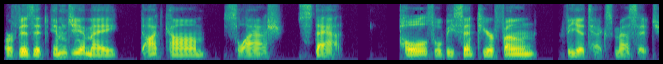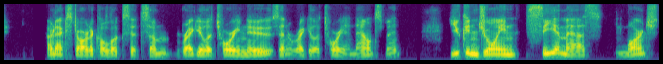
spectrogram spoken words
or visit mgma.com slash stat. Polls will be sent to your phone via text message. Our next article looks at some regulatory news and a regulatory announcement. You can join CMS March,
